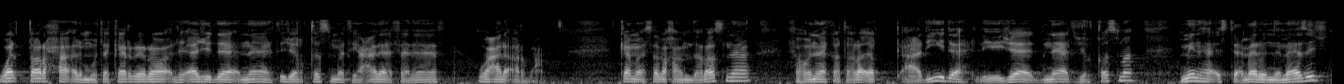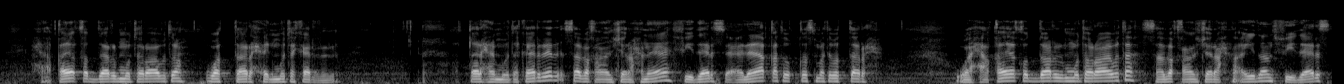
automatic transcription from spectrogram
والطرح المتكرر لأجد ناتج القسمة على ثلاث وعلى أربعة. كما سبق أن درسنا فهناك طرائق عديدة لإيجاد ناتج القسمة منها استعمال النماذج حقائق الضرب المترابطة والطرح المتكرر. الطرح المتكرر سبق أن شرحناه في درس علاقة القسمة بالطرح. وحقائق الضرب المترابطة سبق أن شرحنا أيضا في درس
